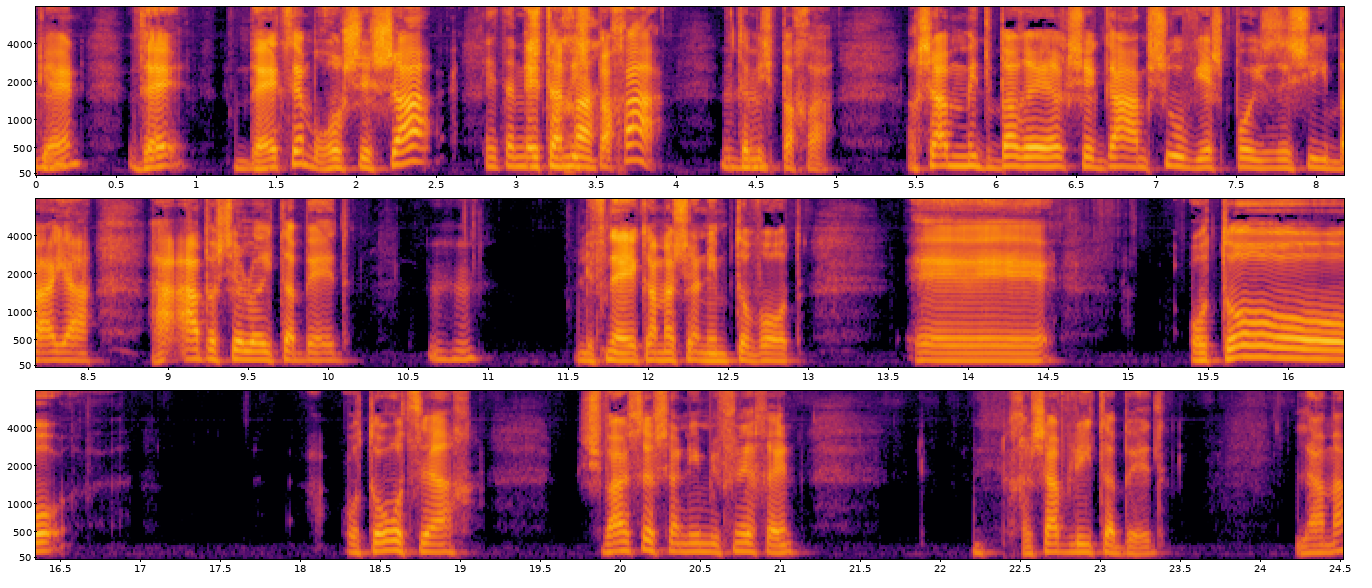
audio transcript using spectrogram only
כן, ובעצם רוששה את המשפחה. את המשפחה. את המשפחה. עכשיו מתברר שגם, שוב, יש פה איזושהי בעיה, האבא שלו התאבד לפני כמה שנים טובות. אותו, אותו רוצח, 17 שנים לפני כן, חשב להתאבד. למה?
